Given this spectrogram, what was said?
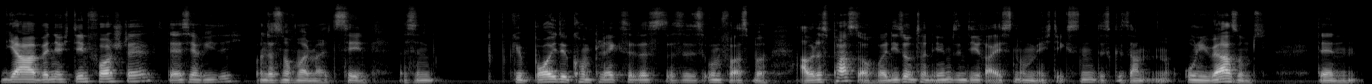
ja, wenn ihr euch den vorstellt, der ist ja riesig und das nochmal mal 10. Das sind Gebäudekomplexe, das, das ist unfassbar. Aber das passt auch, weil diese Unternehmen sind die reichsten und mächtigsten des gesamten Universums. Denn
